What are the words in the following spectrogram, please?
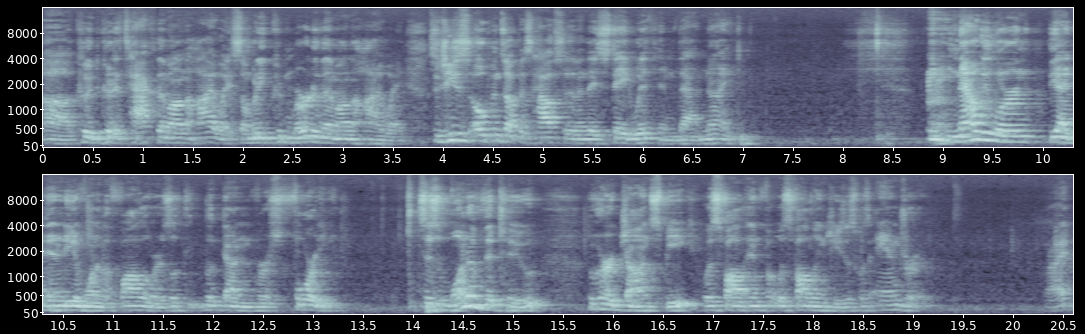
uh, could, could attack them on the highway. Somebody could murder them on the highway. So Jesus opens up his house to them, and they stayed with him that night. now we learn the identity of one of the followers. Look, look down in verse 40. It says, One of the two who heard John speak was, follow, and was following Jesus was Andrew. Right?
